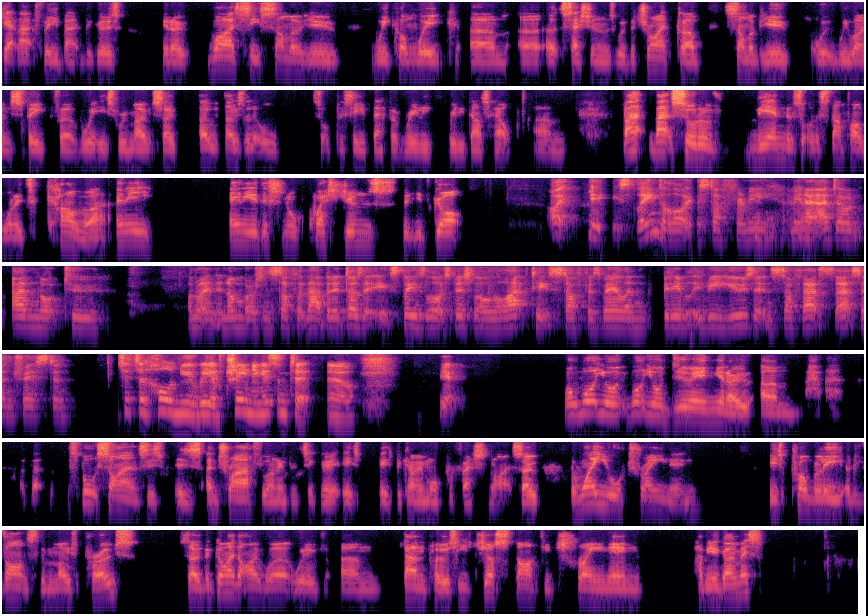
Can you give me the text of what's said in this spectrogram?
get that feedback because you know while I see some of you week on week um, uh, at sessions with the Tri Club, some of you we, we won't speak for it's remote. So those, those, little sort of perceived effort really really does help. Um, that that's sort of the end of sort of the stuff I wanted to cover. Any any additional questions that you've got? I, it explained a lot of stuff for me. I mean, I, I, don't, I'm not too, I'm not into numbers and stuff like that, but it does, it explains a lot, especially all the lactate stuff as well, and being able to reuse it and stuff. That's that's interesting. It's just a whole new way of training, isn't it? Oh. Yeah. Well, what you're what you're doing, you know, um, sports science is is and triathlon in particular, it's it's becoming more professionalized. So the way you're training is probably advanced than most pros. So the guy that I work with, um, Dan Plews, he's just started training Javier Gomez.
